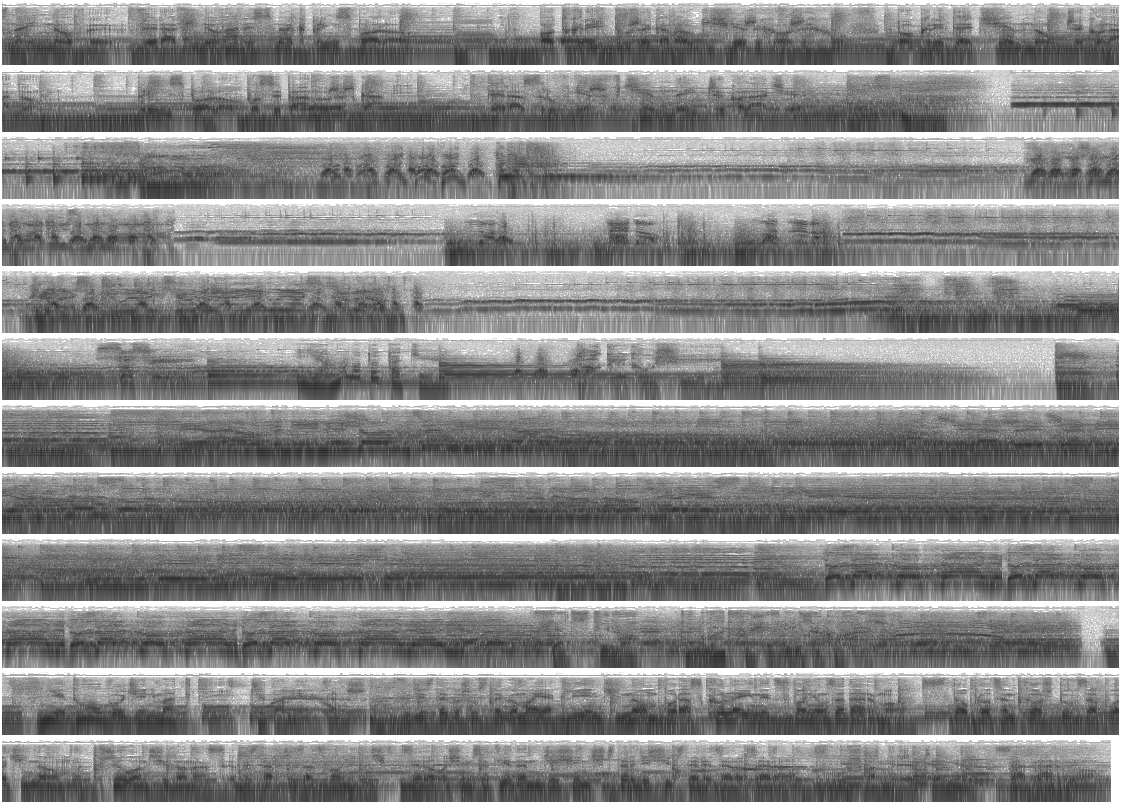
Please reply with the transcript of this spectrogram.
Poznaj nowy, wyrafinowany smak Prince Polo. Odkryj duże kawałki świeżych orzechów, pokryte ciemną czekoladą. Prince Polo posypano orzeszkami. Teraz również w ciemnej czekoladzie. Sushi! Jamo to takie. Takie kusi. Mijają dni, miesiące, mija rok. Prawdziwe życie mija nas zakochania, do zakochania, do zakochania, do zakochania jeden Fiat Stilo. Tak łatwo się w nim zakochać. Niedługo Dzień Matki. Czy pamiętasz? 26 maja klienci NOM po raz kolejny dzwonią za darmo. 100% kosztów zapłaci NOM. Przyłącz się do nas. Wystarczy zadzwonić. 0801 10 44 00. Złóż mamie życzenia za darmo.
